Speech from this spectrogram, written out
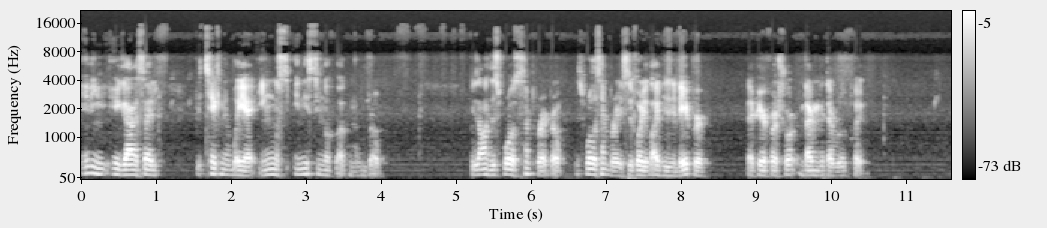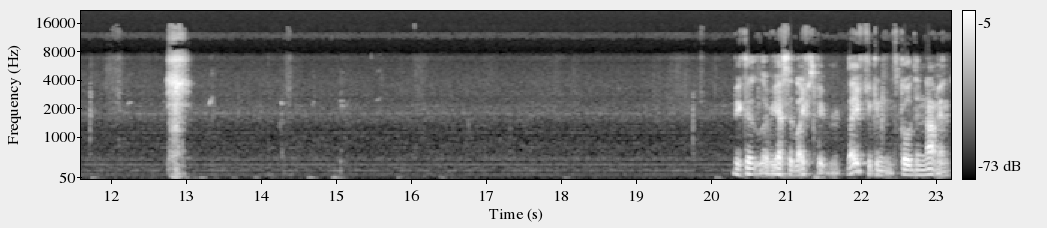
Any you gotta be taken away at any, any single fucking moment, bro. Because honestly, this world is temporary, bro. This world is temporary. This is where your life is in vapor. Up here for a short. I'm gonna get that real quick. Because like I said, life is vapor. Life you can go to not, man.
